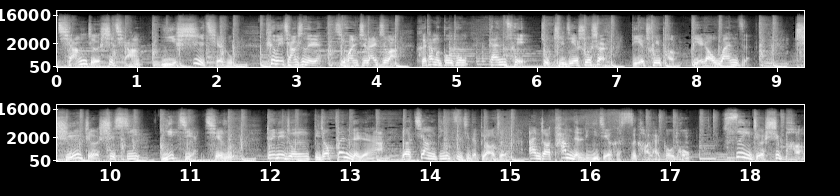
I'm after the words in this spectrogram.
强者是强，以势切入。特别强势的人喜欢直来直往，和他们沟通干脆就直接说事儿，别吹捧，别绕弯子。持者是息，以简切入。对那种比较笨的人啊，要降低自己的标准，按照他们的理解和思考来沟通。岁者是捧，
